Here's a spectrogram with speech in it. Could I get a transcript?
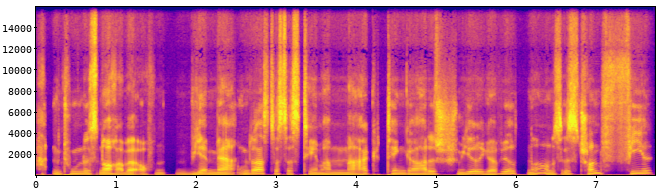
hatten, tun es noch, aber auch wir merken das, dass das Thema Marketing gerade schwieriger wird. Ne? Und es ist schon viel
